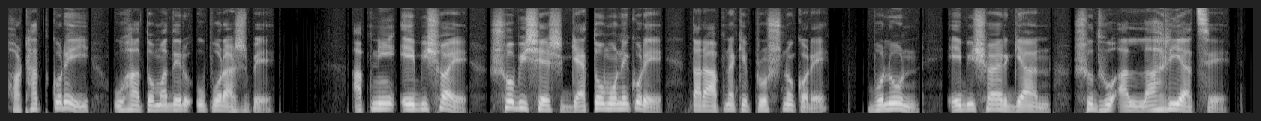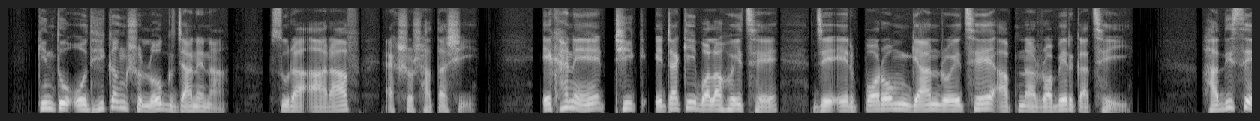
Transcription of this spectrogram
হঠাৎ করেই উহা তোমাদের উপর আসবে। আপনি এ বিষয়ে সবিশেষ জ্ঞাত মনে করে তারা আপনাকে প্রশ্ন করে, বলুন, এ বিষয়ের জ্ঞান শুধু আল্লাহরই আছে। কিন্তু অধিকাংশ লোক জানে না। সুরা আরাফ একশো সাতাশি। এখানে ঠিক এটাকেই বলা হয়েছে যে এর পরম জ্ঞান রয়েছে আপনার রবের কাছেই। হাদিসে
